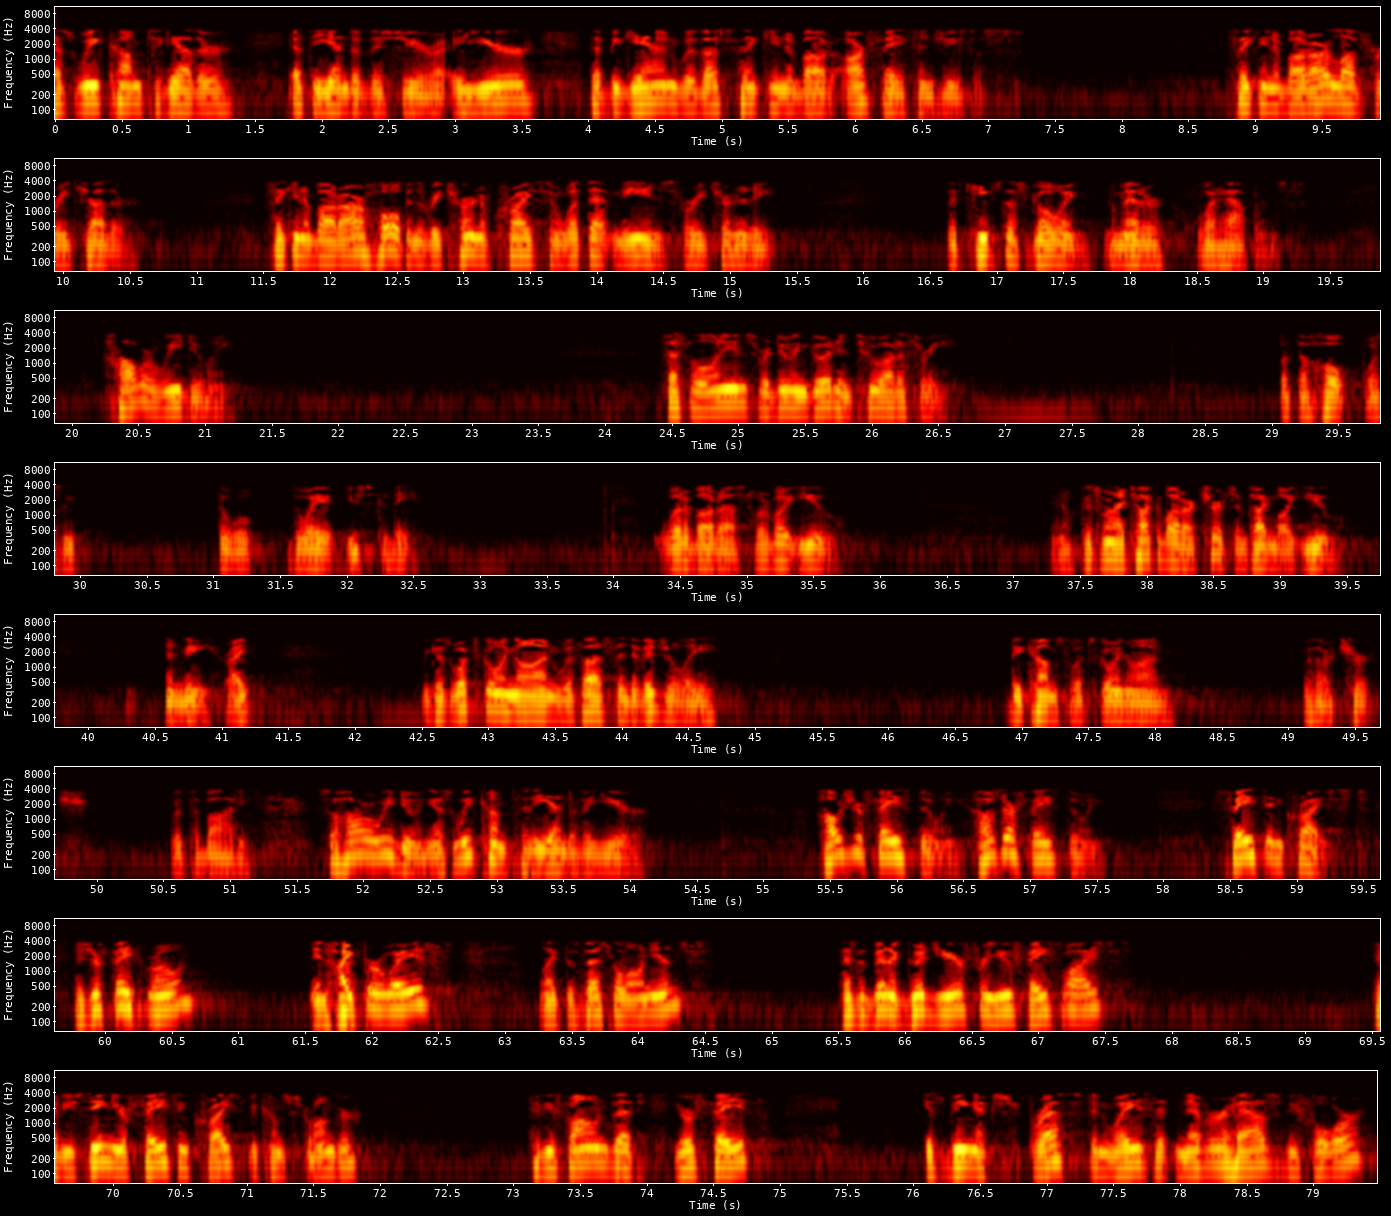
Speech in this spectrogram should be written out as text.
As we come together at the end of this year, a year that began with us thinking about our faith in Jesus thinking about our love for each other, thinking about our hope in the return of Christ and what that means for eternity that keeps us going no matter what happens. How are we doing? Thessalonians were doing good in two out of three. But the hope wasn't the, the way it used to be. What about us? What about you? You know, because when I talk about our church, I'm talking about you and me, right? Because what's going on with us individually becomes what's going on with our church, with the body. So, how are we doing as we come to the end of a year? How's your faith doing? How's our faith doing? Faith in Christ. Has your faith grown in hyper ways like the Thessalonians? Has it been a good year for you faith wise? Have you seen your faith in Christ become stronger? Have you found that your faith is being expressed in ways it never has before?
